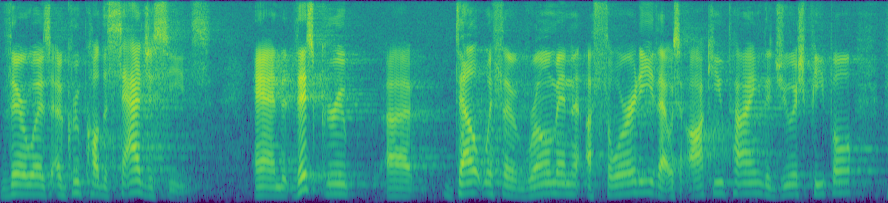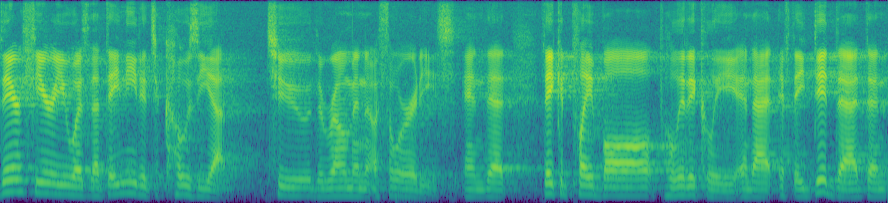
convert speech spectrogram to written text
There was a group called the Sadducees, and this group uh, dealt with the Roman authority that was occupying the Jewish people their theory was that they needed to cozy up to the Roman authorities and that they could play ball politically, and that if they did that, then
